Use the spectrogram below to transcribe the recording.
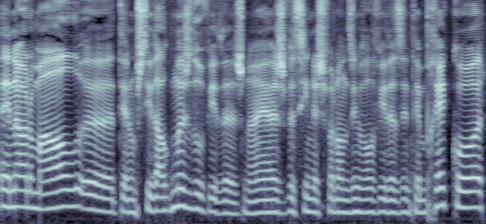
é normal uh, termos tido algumas dúvidas, não é? As vacinas foram desenvolvidas em tempo recorde,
